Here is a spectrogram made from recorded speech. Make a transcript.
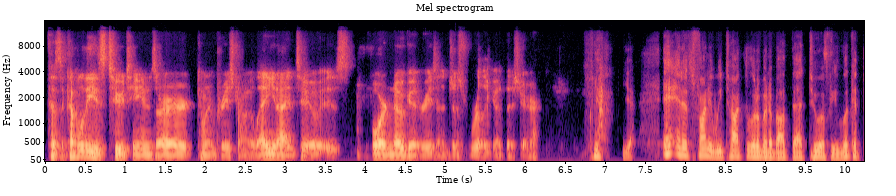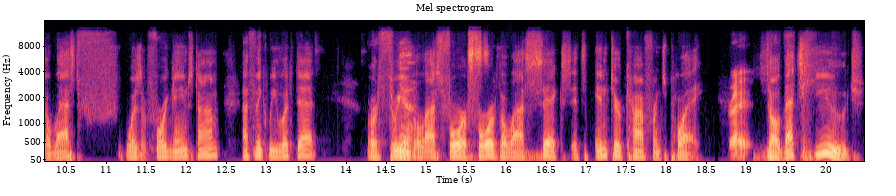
because a couple of these two teams are coming in pretty strong. Atlanta United too is for no good reason, just really good this year. Yeah, yeah, and, and it's funny. We talked a little bit about that too. If you look at the last, was it four games, Tom? I think we looked at, or three Yeah. of the last four, or four of the last six. It's interconference play. Right. So that's huge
